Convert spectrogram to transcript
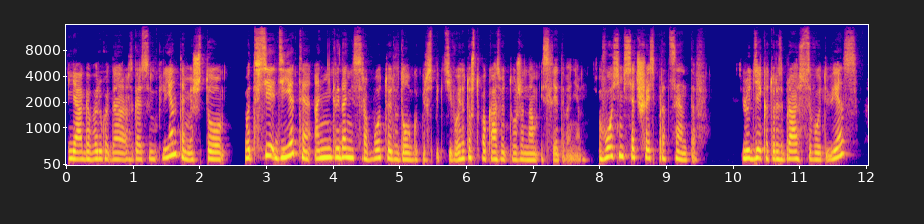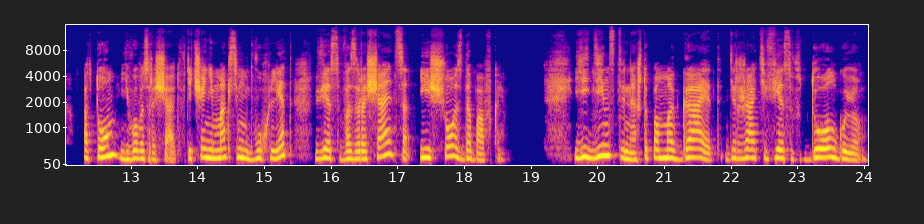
я говорю, когда разговариваю с своими клиентами, что вот все диеты, они никогда не сработают в долгую перспективу. Это то, что показывают тоже нам исследования. 86% людей, которые сбрасывают вес, потом его возвращают. В течение максимум двух лет вес возвращается и еще с добавкой. Единственное, что помогает держать вес в долгую,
